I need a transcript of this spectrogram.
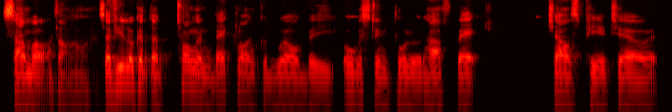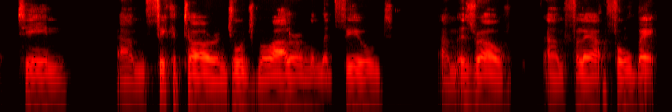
Samoa. Tonga. So if you look at the Tongan backline, could well be Augustine Pulu at halfback, Charles Piutau at 10, um, Fekitoa and George Moala in the midfield, um, Israel um, Folau at fullback,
